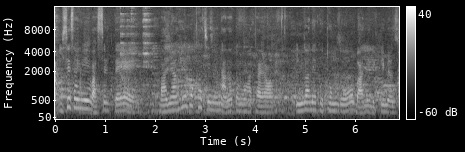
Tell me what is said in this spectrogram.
어, 이 세상에 왔을 때 마냥 행복하지는 않았던 것 같아요. 인간의 고통도 많이 느끼면서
